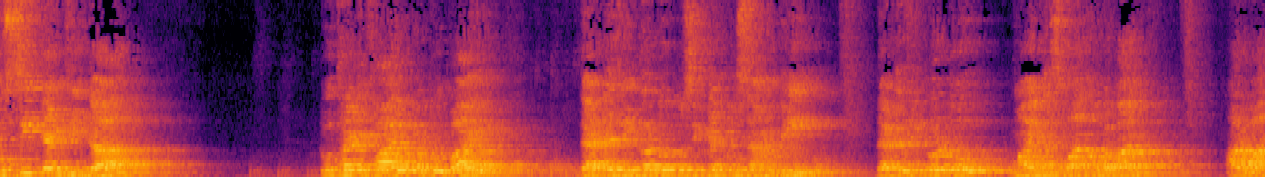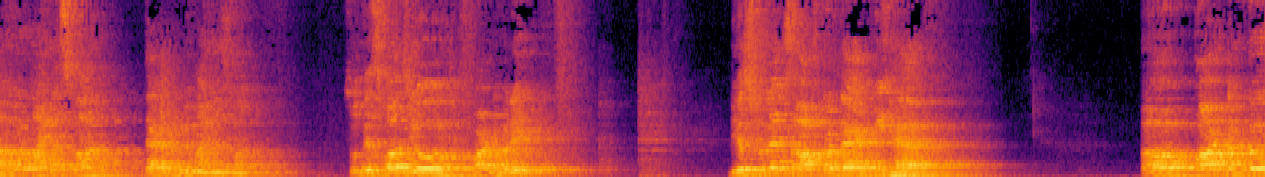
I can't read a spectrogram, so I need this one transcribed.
cosecant theta 235 over 2 pi that is equal to cosecant 270 that is equal to minus 1 over 1 or 1 over minus 1 that will be minus 1. So this was your part number 8. Dear students after that we have uh, part number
